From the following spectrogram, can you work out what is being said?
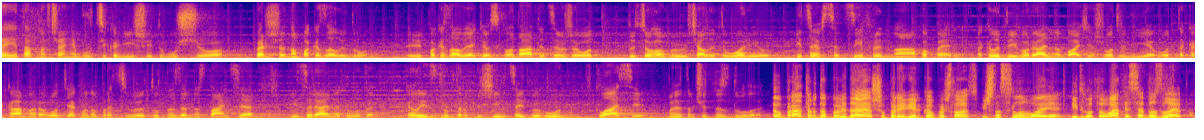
Цей етап навчання був цікавіший, тому що перше нам показали дрон. І Показали, як його складати. Це вже от до цього ми вивчали теорію, і це все цифри на папері. А коли ти його реально бачиш, от він є, от така камера, от як воно працює, тут наземна станція, і це реально круто. Коли інструктор включив цей двигун в класі, мене там чуть не здуло. Оператор доповідає, що перевірка пройшла успішно силової, підготуватися до злету.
